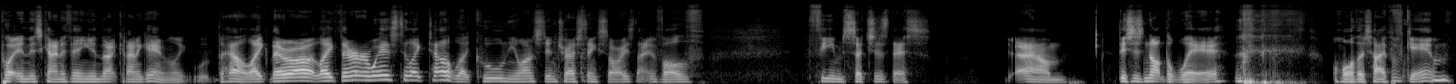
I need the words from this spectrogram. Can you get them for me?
Putting this kind of thing in that kind of game? Like what the hell? Like there are like there are ways to like tell like cool nuanced interesting stories that involve themes such as this. Um this is not the way or the type of game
